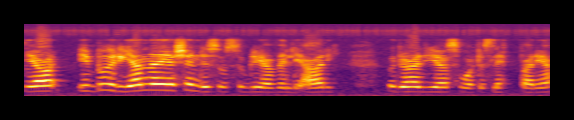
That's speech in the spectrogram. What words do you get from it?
Ja, i början när jag kände så, så blev jag väldigt arg. Och då hade jag svårt att släppa det.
